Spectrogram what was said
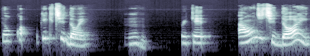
então qual, o que que te dói? Uhum. Porque aonde te dói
